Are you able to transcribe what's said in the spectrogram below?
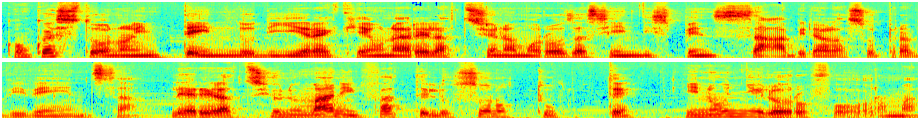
Con questo non intendo dire che una relazione amorosa sia indispensabile alla sopravvivenza. Le relazioni umane infatti lo sono tutte, in ogni loro forma.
